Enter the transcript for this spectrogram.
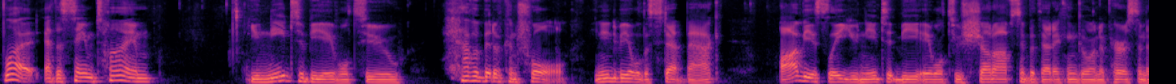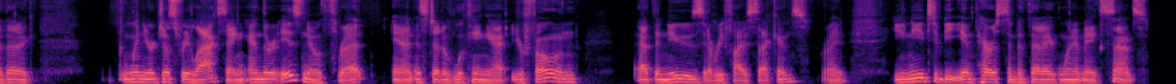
But at the same time, you need to be able to have a bit of control. You need to be able to step back obviously you need to be able to shut off sympathetic and go into parasympathetic when you're just relaxing and there is no threat and instead of looking at your phone at the news every 5 seconds right? You need to be in parasympathetic when it makes sense.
